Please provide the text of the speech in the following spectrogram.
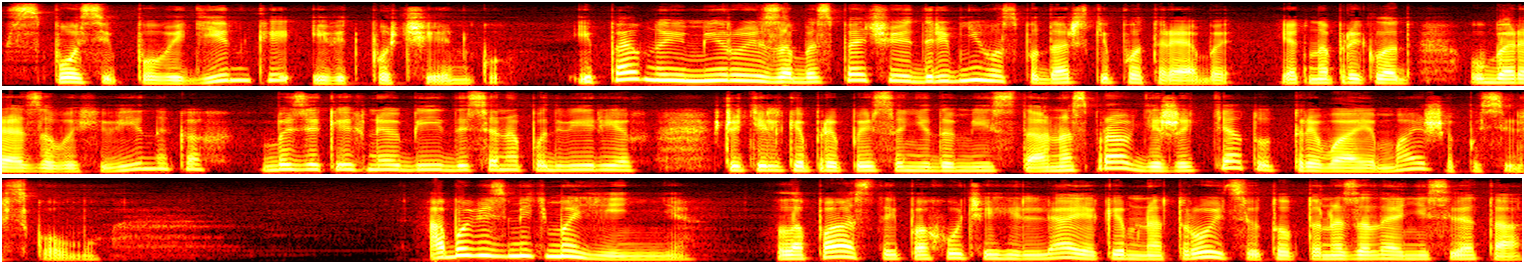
спосіб поведінки і відпочинку, і певною мірою забезпечує дрібні господарські потреби, як, наприклад, у березових віниках, без яких не обійдеся на подвір'ях, що тільки приписані до міста, а насправді життя тут триває майже по сільському. Або візьміть маїння, лапасте й пахуче гілля, яким на тройцю, тобто на зелені свята.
